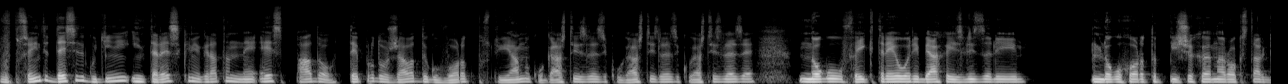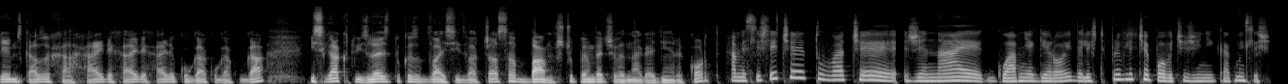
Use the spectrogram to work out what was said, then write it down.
в последните 10 години интересът към играта не е спадал. Те продължават да говорят постоянно кога ще излезе, кога ще излезе, кога ще излезе. Много фейк трейлери бяха излизали много хората пишеха на Rockstar Games, казаха хайде, хайде, хайде, кога, кога, кога. И сега като излезе тук за 22 часа, бам, щупен вече веднага един рекорд. А мислиш ли, че това, че жена е главния герой, дали ще привлече повече жени? Как мислиш?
